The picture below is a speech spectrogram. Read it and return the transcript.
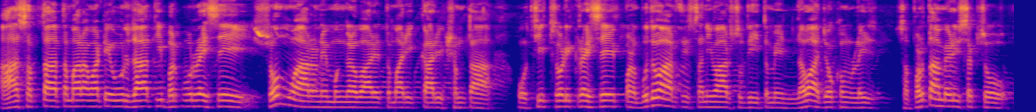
આ સપ્તાહ તમારા માટે ઉર્જાથી ભરપૂર રહેશે. સોમવાર અને મંગળવારે તમારી કાર્યક્ષમતા ઓછી થોડીક રહેશે, પણ બુધવારથી શનિવાર સુધી તમે નવા જોખમ લઈ સફળતા મેળવી શકશો.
